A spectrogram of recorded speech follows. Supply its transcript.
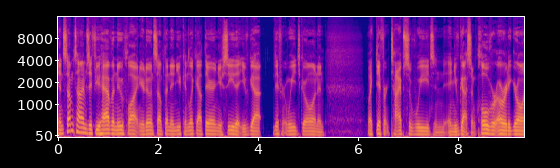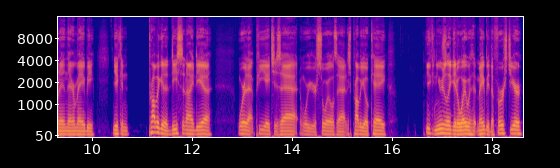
And sometimes if you have a new plot and you're doing something and you can look out there and you see that you've got different weeds growing and like different types of weeds and, and you've got some clover already growing in there maybe, you can probably get a decent idea where that pH is at, where your soil's at. It's probably okay. You can usually get away with it maybe the first year.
